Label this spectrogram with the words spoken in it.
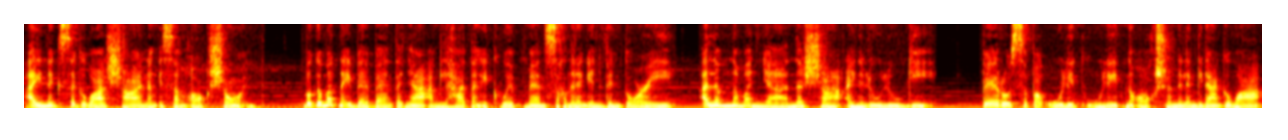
ay nagsagawa siya ng isang auction. Bagamat na ibebenta niya ang lahat ng equipment sa kanilang inventory, alam naman niya na siya ay nalulugi. Pero sa paulit-ulit na auction nilang ginagawa,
